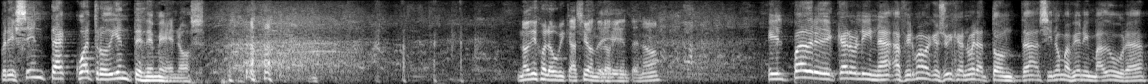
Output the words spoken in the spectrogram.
presenta cuatro dientes de menos. No dijo la ubicación de los Sí. dientes, ¿no? El padre de Carolina afirmaba que su hija no era tonta, sino más bien inmadura,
